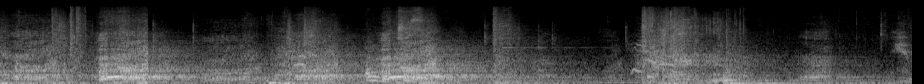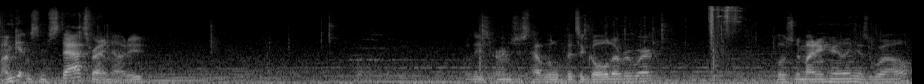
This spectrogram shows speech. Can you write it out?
Damn, I'm getting some stats right now, dude. Well, these urns just have little bits of gold everywhere. Close to mining healing as well.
